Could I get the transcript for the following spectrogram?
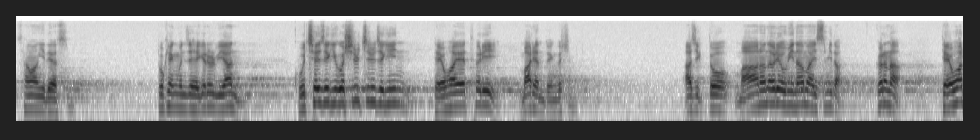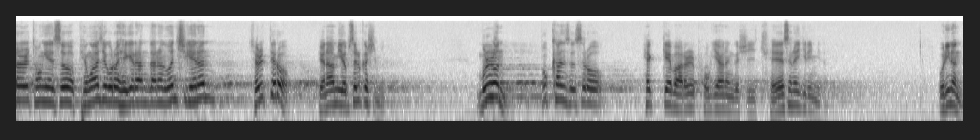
상황이 되었습니다. 북핵 문제 해결을 위한 구체적이고 실질적인 대화의 틀이 마련된 것입니다. 아직도 많은 어려움이 남아 있습니다. 그러나 대화를 통해서 평화적으로 해결한다는 원칙에는 절대로 변함이 없을 것입니다. 물론 북한 스스로 핵 개발을 포기하는 것이 최선의 길입니다. 우리는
